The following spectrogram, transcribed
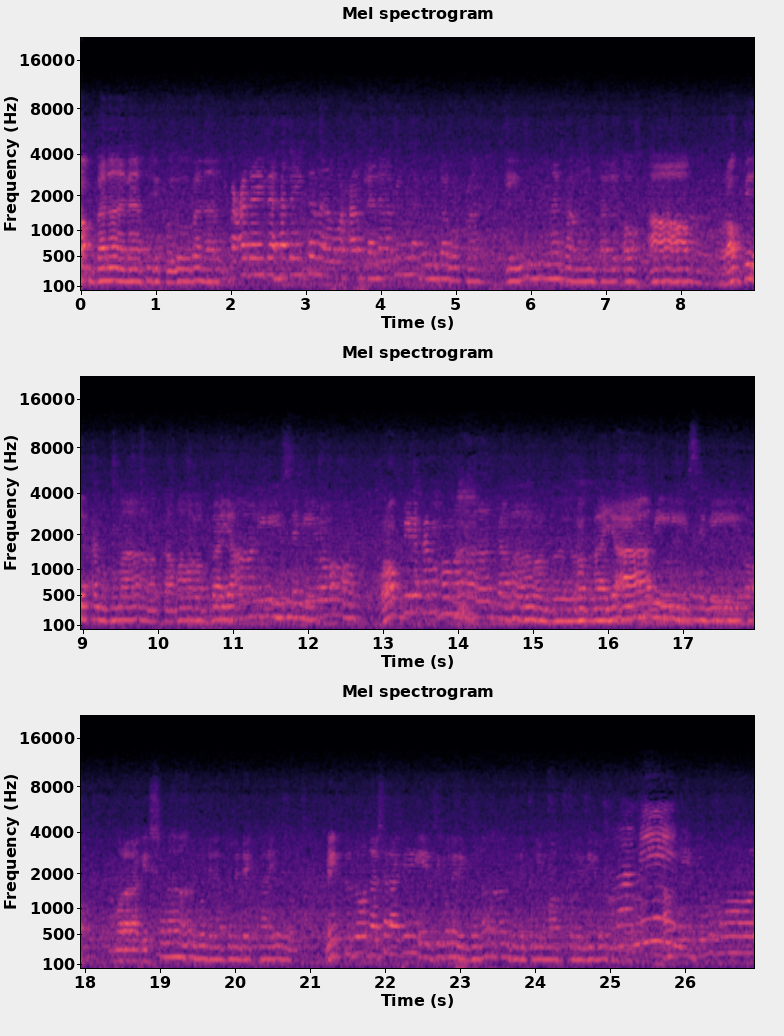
রব্বানা লা তুজি কুলুবানা বা'দা ইযা হাদাইতানা ওয়া رب ارحمهما كما ربياني صغيرا رب ارحمهما كما ربياني صغيرا মরার আগে সোনার মদিনা তুমি দেখাই মৃত্যু তো আসার আগে জীবনের গুণাগুলি তুমি মাফ করে দিও আমি তোর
